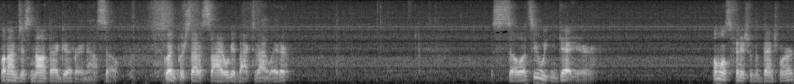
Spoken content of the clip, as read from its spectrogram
But I'm just not that good right now, so go ahead and push that aside. We'll get back to that later. So let's see what we can get here. Almost finished with the benchmark.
